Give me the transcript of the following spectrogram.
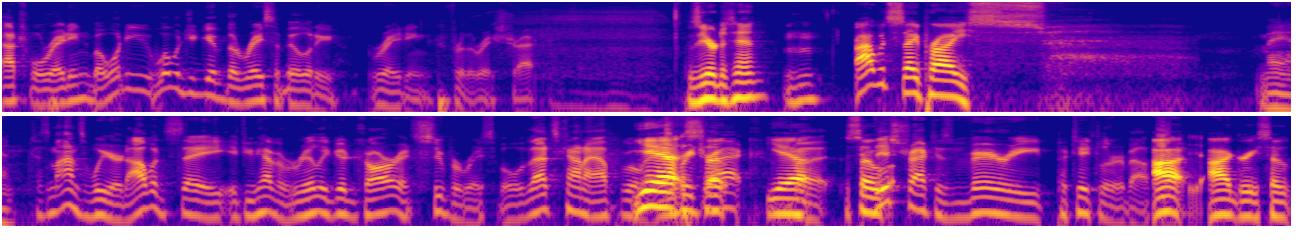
actual rating, but what do you? What would you give the raceability rating for the racetrack? Zero to 10 Mm-hmm. I would say probably. s- Man, Because mine's weird. I would say if you have a really good car, it's super raceable. That's kind of applicable Yeah, every so- track. yeah, but so- this track is very particular about I. I agree. So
